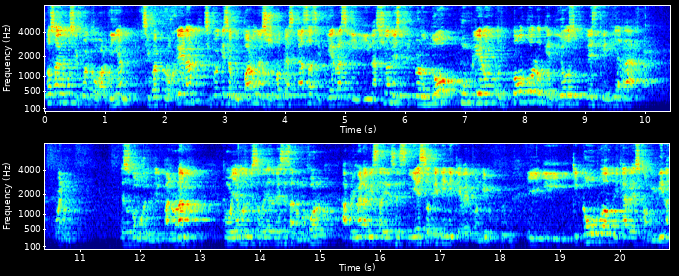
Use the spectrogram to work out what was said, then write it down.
No sabemos si fue cobardía, si fue flojera, si fue que se ocuparon en sus propias casas y tierras y, naciones, pero no cumplieron con todo lo que Dios les quería dar. Bueno, eso es como el, panorama. Como ya hemos visto varias veces, a lo mejor a primera vista dices, ¿y eso qué tiene que ver conmigo? ¿Y, y cómo puedo aplicar esto a mi vida?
